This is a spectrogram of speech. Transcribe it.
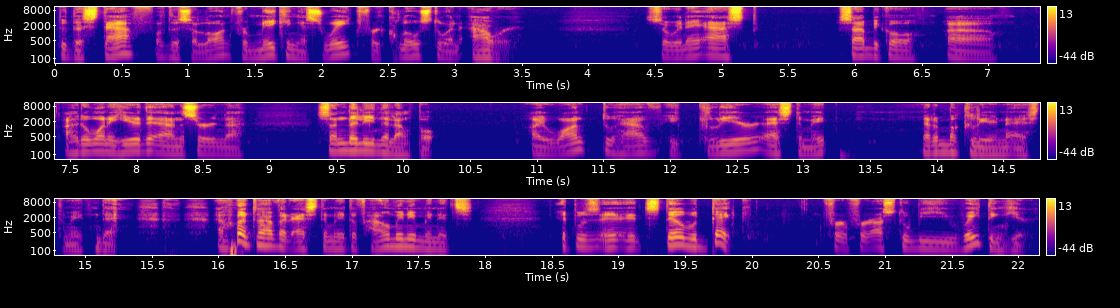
to the staff of the salon for making us wait for close to an hour. So when I asked, sabi ko, uh, I don't want to hear the answer na sandali na lang po. I want to have a clear estimate. Meron ba clear na estimate? Hindi. I want to have an estimate of how many minutes it was it still would take for for us to be waiting here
